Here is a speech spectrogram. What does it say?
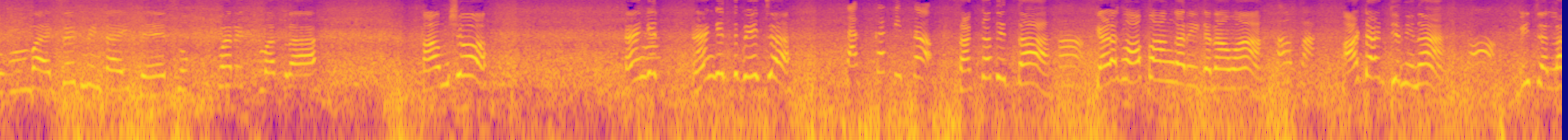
ತುಂಬ ಎಕ್ಸೈಟ್ಮೆಂಟ್ ಆಯ್ತೆ. ಸೂಪರ್ ಇತ್ತು ಮಾತ್ರ. ಅಂಶು ಹೆಂಗಿತ್ ಹೆಂಗಿತ್ತು ಬೀಚ್? ಸಕ್ಕತ್ತಿತ್ತ. ಸಖತ್ತಿತ್ತ ಹಾ. ಕೆಳಗೆ ಹೋಪ ಹಂಗಾರ ಈಗ ನಾವ? ಆಟ ಆಡ್ತೀನಿ ನೀನ? ಬೀಚ್ ಅಲ್ಲ?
